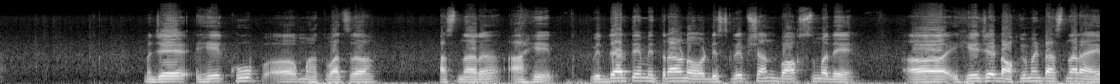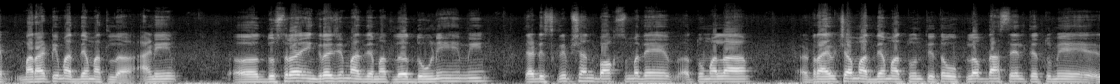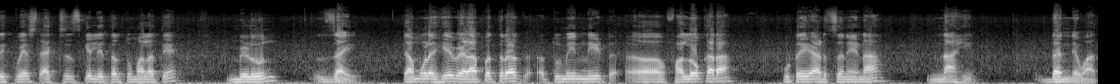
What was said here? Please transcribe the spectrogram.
म्हणजे हे खूप महत्त्वाचं असणारं आहे. विद्यार्थी मित्रांनो डिस्क्रिप्शन बॉक्समध्ये हे जे डॉक्युमेंट असणार आहे मराठी माध्यमातलं आणि दुसरं इंग्रजी माध्यमातलं दोन्हीही मी त्या डिस्क्रिप्शन बॉक्समध्ये तुम्हाला ड्राईव्हच्या माध्यमातून तिथं उपलब्ध असेल ते तुम्ही रिक्वेस्ट ॲक्सेस केली तर तुम्हाला ते मिळून जाईल. त्यामुळे हे वेळापत्रक तुम्ही नीट फॉलो करा. कुठेही अडचण येणार नाही. धन्यवाद.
